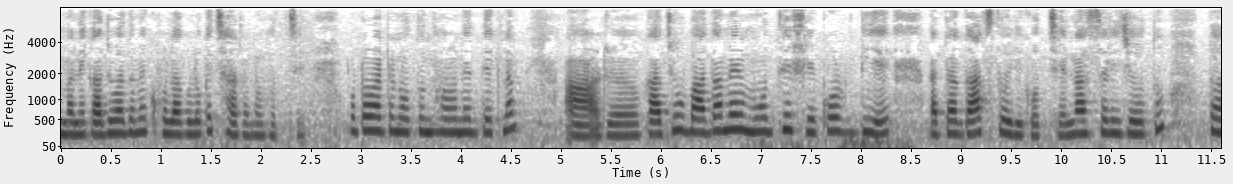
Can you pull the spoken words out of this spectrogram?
মানে কাজু বাদামের খোলাগুলোকে ছাড়ানো হচ্ছে। ওটাও একটা নতুন ধরনের দেখলাম। আর কাজু বাদামের মধ্যে শেকড় দিয়ে একটা গাছ তৈরি করছে নার্সারি যেহেতু। তা,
